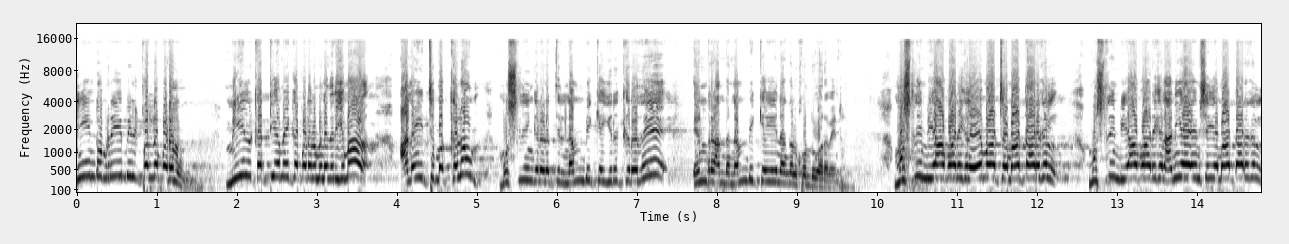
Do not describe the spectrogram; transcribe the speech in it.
மீண்டும் ரீபில்ட் பண்ணப்படணும். மீள் கட்டியமைக்கப்படணும் என தெரியுமா? அனைத்து மக்களும் முஸ்லிம்களிடத்தில் நம்பிக்கை இருக்கிறது என்ற அந்த நம்பிக்கையை நாங்கள் கொண்டு வர வேண்டும். முஸ்லிம் வியாபாரிகள் ஏமாற்ற மாட்டார்கள். முஸ்லிம் வியாபாரிகள் அநியாயம் செய்ய மாட்டார்கள்.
